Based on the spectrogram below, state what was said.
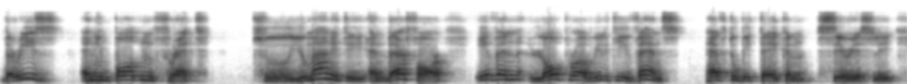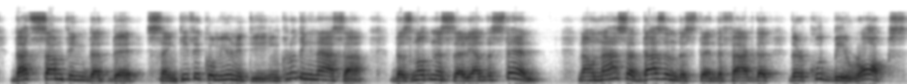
there is an important threat to humanity, and therefore, even low probability events have to be taken seriously. That's something that the scientific community, including NASA, does not necessarily understand. Now, NASA does understand the fact that there could be rocks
